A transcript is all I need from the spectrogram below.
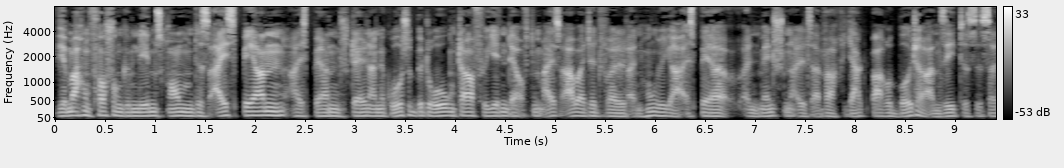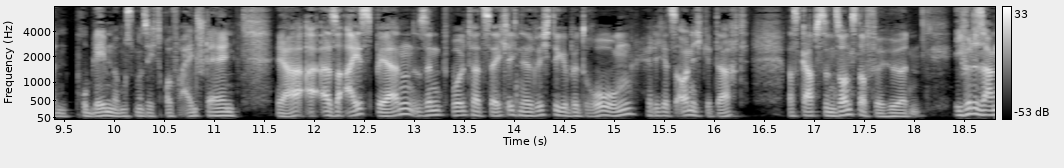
Wir machen Forschung im Lebensraum des Eisbären. Eisbären stellen eine große Bedrohung dar für jeden, der auf dem Eis arbeitet, weil ein hungriger Eisbär einen Menschen als einfach jagbare Beute ansieht. Das ist ein Problem, da muss man sich darauf einstellen. Ja, also Eisbären sind wohl tatsächlich eine richtige Bedrohung. Hätte ich jetzt auch nicht gedacht. Was gab es denn sonst noch für Hürden? Ich würde sagen,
